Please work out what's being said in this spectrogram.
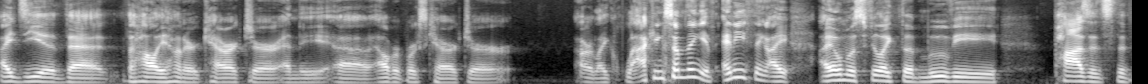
idea that the Holly Hunter character and the uh, Albert Brooks character are like lacking something. If anything, I I almost feel like the movie posits that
